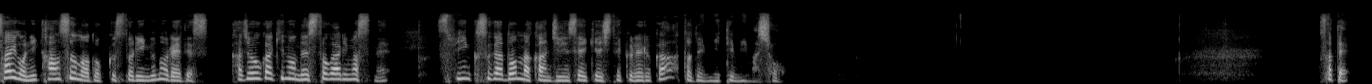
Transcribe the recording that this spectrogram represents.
最後に関数のドックストリングの例です。箇条書きのネストがありますね。スフィンクスがどんな感じに整形してくれるか後で見てみましょう。さて、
